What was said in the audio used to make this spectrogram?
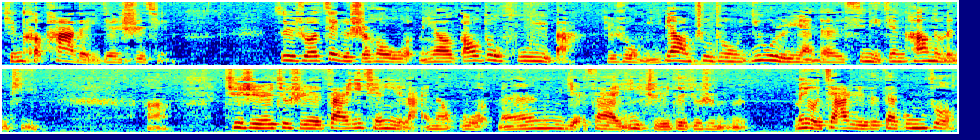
挺可怕的一件事情。所以说这个时候我们要高度呼吁吧，就是我们一定要注重医务人员的心理健康的问题啊。其实就是在疫情以来呢，我们也在一直的就是没没有假日的在工作。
